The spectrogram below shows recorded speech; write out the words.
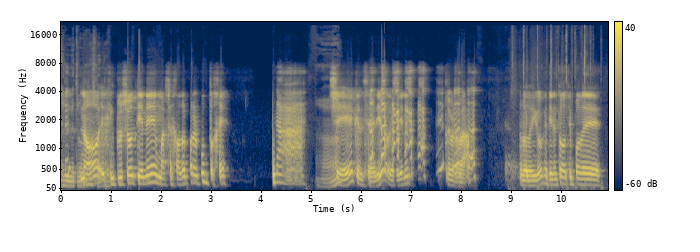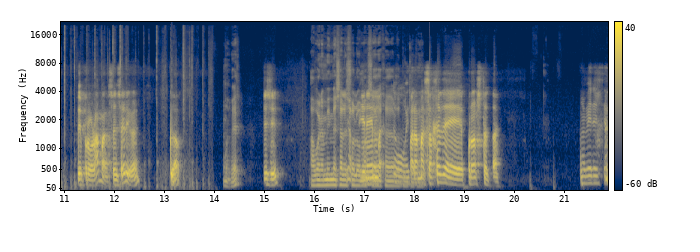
el No, es que incluso tiene un masajador para el punto G. Nah. Ah, Sí, que en serio, tiene- de verdad. Te lo digo, que tiene todo tipo de, de programas, en serio, ¿eh? Cuidado. a ver. Sí, sí. Ah, bueno, a mí me sale solo Tiene masaje ma- de no, Para masaje de próstata. A ver, ese.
